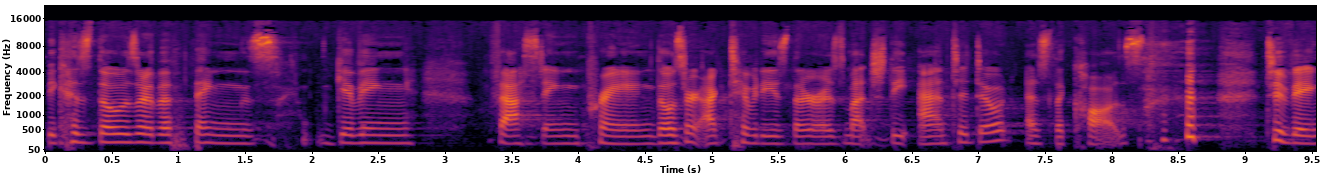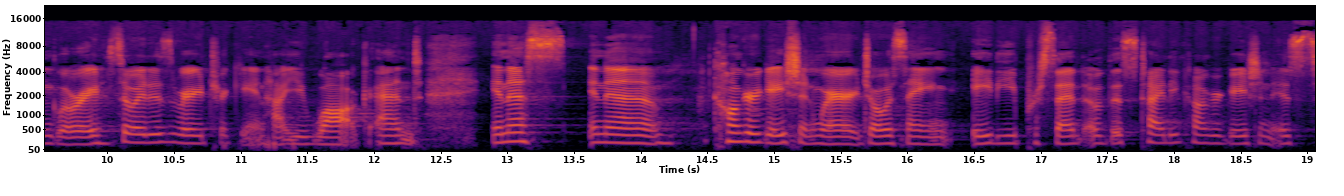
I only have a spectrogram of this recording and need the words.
because those are the things giving fasting praying those are activities that are as much the antidote as the cause to vainglory. So it is very tricky in how you walk. And in a in a congregation where joe was saying 80% of this tiny congregation is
